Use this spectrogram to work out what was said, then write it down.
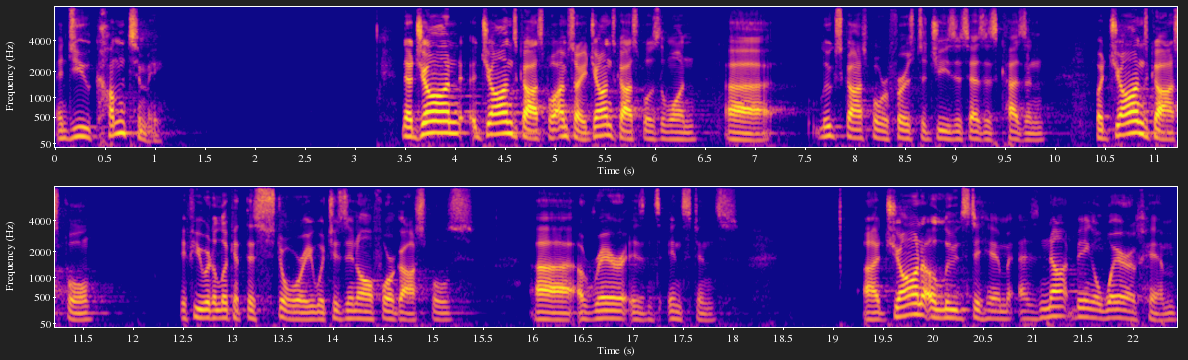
and do you come to me? Now, John, John's gospel, I'm sorry, John's gospel is the one, uh, Luke's gospel refers to Jesus as his cousin, but John's gospel, if you were to look at this story, which is in all four gospels, uh, a rare in- instance, uh, John alludes to him as not being aware of him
